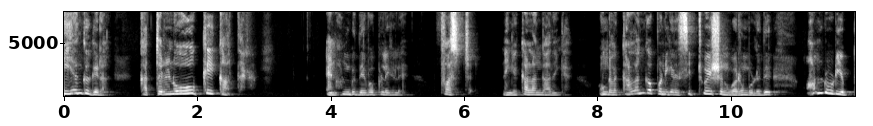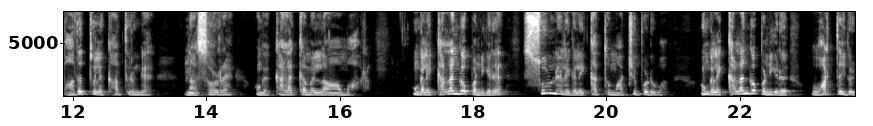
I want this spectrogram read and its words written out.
தியங்குகிறார் கத்தரை நோக்கி காத்தர் என் அன்பு தேவ பிள்ளைகளே ஃபஸ்ட் நீங்கள் கலங்காதீங்க. உங்களை கலங்க பண்ணுகிற சுச்சுவேஷன் வரும் பொழுது ஆண்டோடைய பாதத்தில் காத்துருங்க. நான் சொல்கிறேன் உங்கள் கலக்கமெல்லாம் மாறும். உங்களை கலங்க பண்ணுகிற சூழ்நிலைகளை கத்து மாற்றிப்படுவார் உங்களை கலங்க பண்ணுகிற வார்த்தைகள்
